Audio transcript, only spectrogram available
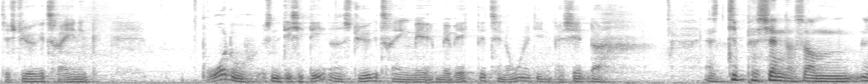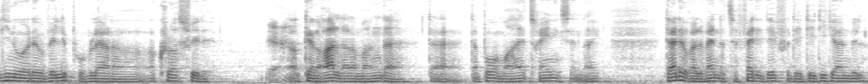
til styrketræning. Bruger du sådan decideret styrketræning med, med vægte til nogle af dine patienter? Altså de patienter, som lige nu er det jo vældig populært at, at crossfitte, ja. og generelt er der mange, der, der, der bor meget i træningscenter, ikke? Der er det jo relevant at tage fat i det, for det er det, de gerne vil.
